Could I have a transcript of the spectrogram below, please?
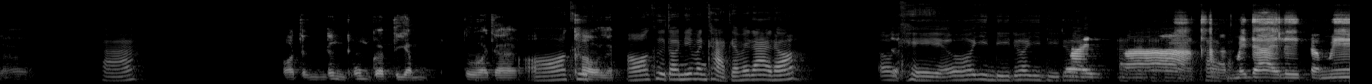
แล้วค่ะพอถึงถึงทุ่มก็เตรียมตัวจะอ๋อคือเข้าแล้วอ๋อคือตอนนี้มันขาดกันไม่ได้เนาะโอเคเออยินดีด้วยยินดีด้วใช่ยค่ะค่ะขาดไม่ได้เลยค่ะแม่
